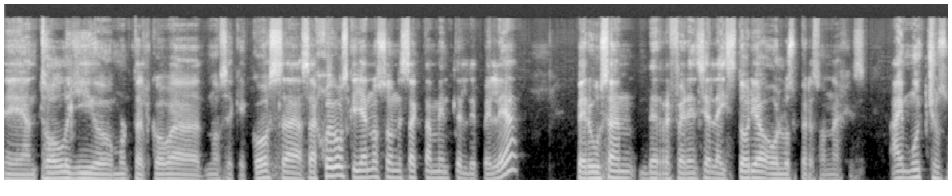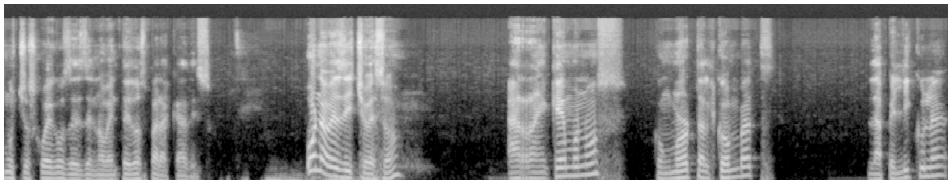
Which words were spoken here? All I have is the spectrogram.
eh, Anthology o Mortal Kombat no sé qué cosa, o sea, juegos que ya no son exactamente el de pelea, pero usan de referencia la historia o los personajes. Hay muchos, muchos juegos desde el 92 para acá de eso. Una vez dicho eso, arranquémonos con Mortal Kombat, la película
